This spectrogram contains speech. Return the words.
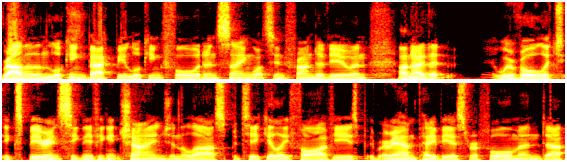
rather than looking back, be looking forward and seeing what's in front of you. And I know that we've all experienced significant change in the last, particularly five years around PBS reform. And, uh,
